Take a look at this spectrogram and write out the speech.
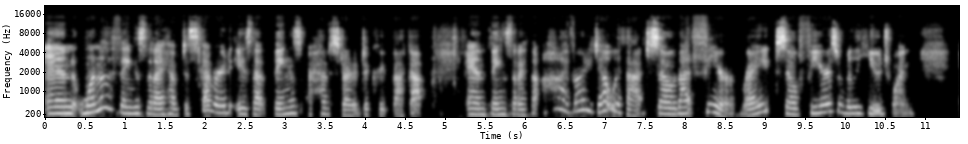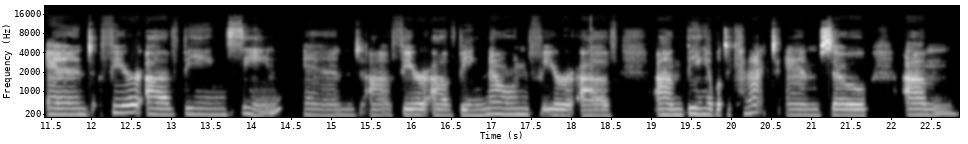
And one of the things that I have discovered is that things have started to creep back up and things that I thought, oh, I've already dealt with that. So that fear, right? So fear is a really huge one. And fear of being seen and uh, fear of being known, fear of um, being able to connect. And so um,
